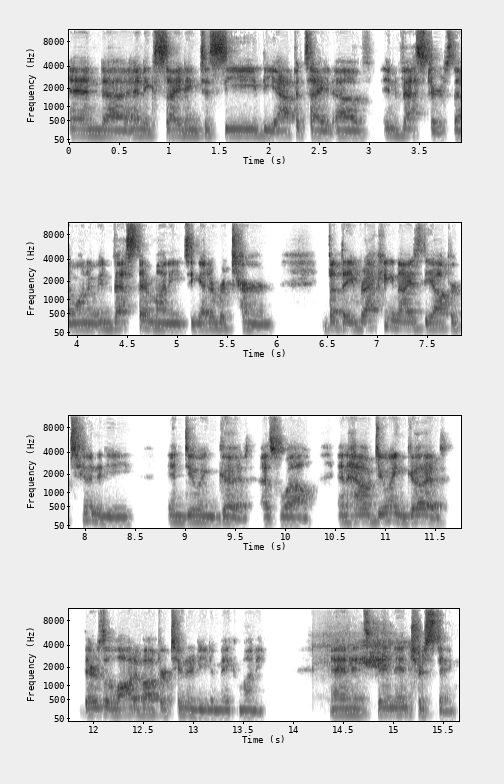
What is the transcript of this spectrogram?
and uh, and exciting to see the appetite of investors that want to invest their money to get a return, but they recognize the opportunity in doing good as well, and how doing good there's a lot of opportunity to make money, and it's been interesting.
